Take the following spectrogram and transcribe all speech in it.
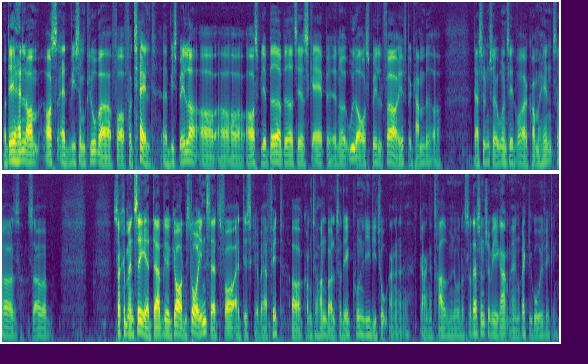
og det handler om også, at vi som klubber får fortalt, at vi spiller, og, og, og, og også bliver bedre og bedre til at skabe øh, noget ud over spillet før og efter kampet. Og der synes jeg, uanset hvor jeg kommer hen, så, så, så kan man se, at der bliver gjort en stor indsats for, at det skal være fedt at komme til håndbold, så det er ikke kun lige de to gange, gange 30 minutter. Så der synes jeg, vi er i gang med en rigtig god udvikling.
